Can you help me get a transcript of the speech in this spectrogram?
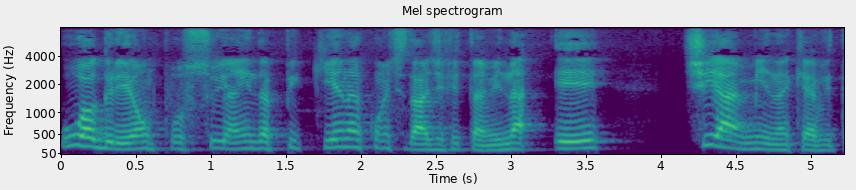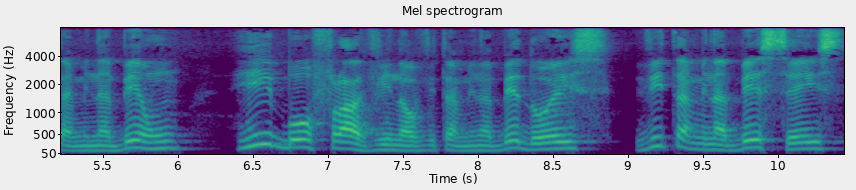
O agrião possui ainda pequena quantidade de vitamina E, tiamina, que é a vitamina B1, riboflavina ou vitamina B2, vitamina B6,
